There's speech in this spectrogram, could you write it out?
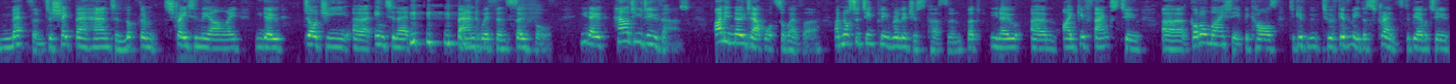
met them, to shake their hand, to look them straight in the eye, you know, dodgy uh, internet bandwidth and so forth. You know, how do you do that? I'm in no doubt whatsoever. I'm not a deeply religious person, but you know, um, I give thanks to uh, God Almighty because to give me to have given me the strength to be able to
